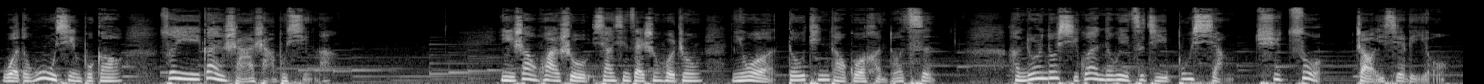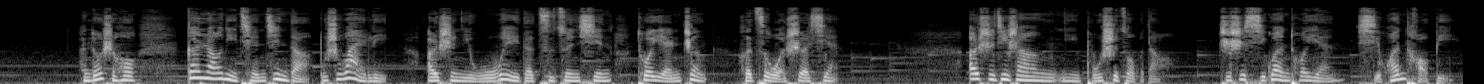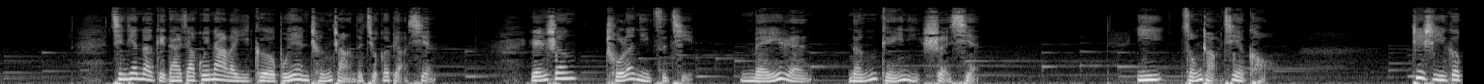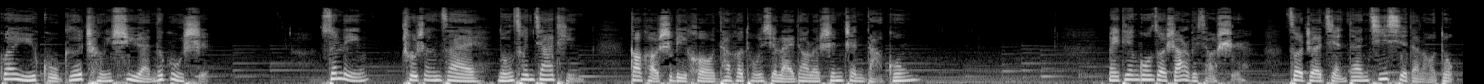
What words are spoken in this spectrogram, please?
我的悟性不高，所以干啥啥不行啊。以上话术，相信在生活中你我都听到过很多次。很多人都习惯的为自己不想去做找一些理由。很多时候，干扰你前进的不是外力，而是你无谓的自尊心、拖延症和自我设限。而实际上，你不是做不到，只是习惯拖延，喜欢逃避。今天呢，给大家归纳了一个不愿成长的九个表现。人生除了你自己，没人能给你设限。一总找借口。这是一个关于谷歌程序员的故事。孙玲出生在农村家庭，高考失利后，他和同学来到了深圳打工，每天工作十二个小时，做着简单机械的劳动，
